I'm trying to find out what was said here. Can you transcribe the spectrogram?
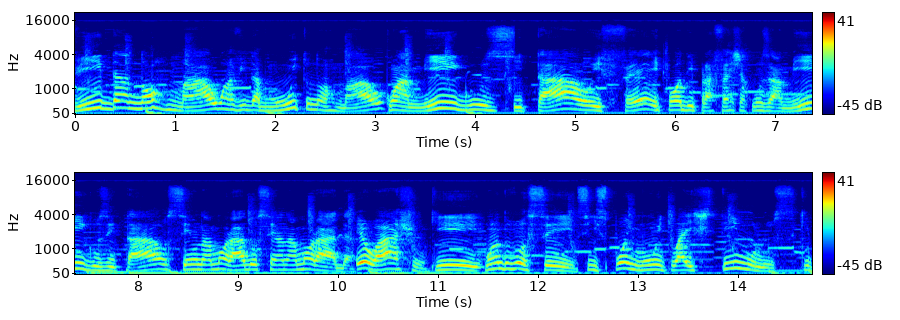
vida normal, uma vida muito normal, com amigos e tal, e fé, e pode ir pra festa com os amigos e tal, sem o namorado ou sem a namorada. Eu acho que quando você se expõe muito a estímulos que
